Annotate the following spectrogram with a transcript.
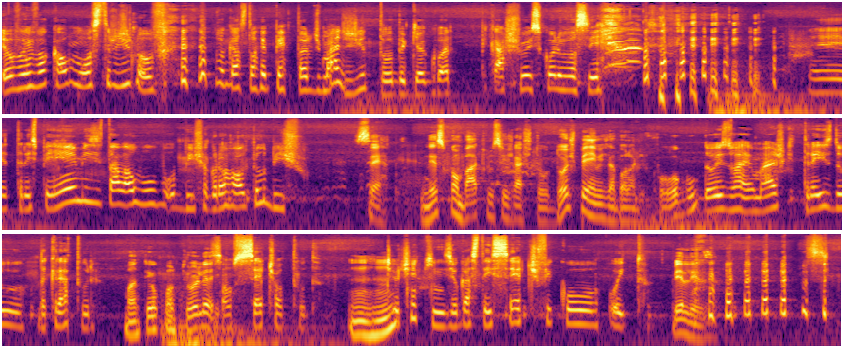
Eu vou invocar o monstro de novo. vou gastar o repertório de magia todo aqui agora. Pikachu, escolho você. é, 3 PMs e tá lá o, o bicho. Agora eu rolo pelo bicho. Certo. Nesse combate você gastou 2 PMs da bola de fogo. 2 do raio mágico e 3 do, da criatura. Mantém o controle aí. São 7 ao todo. Uhum. Eu tinha 15, eu gastei 7, ficou 8. Beleza.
